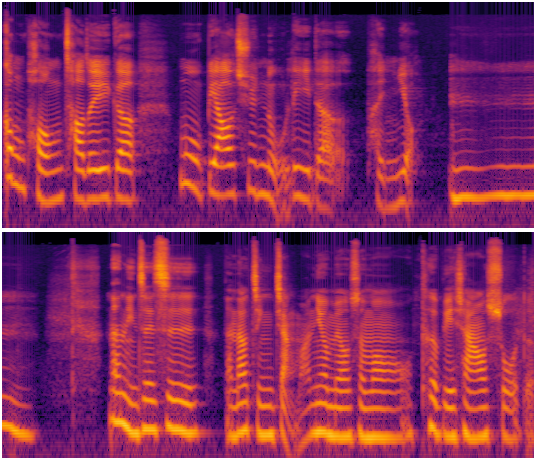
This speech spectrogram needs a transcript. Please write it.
共同朝着一个目标去努力的朋友。嗯，那你这次拿到金奖吗？你有没有什么特别想要说的？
